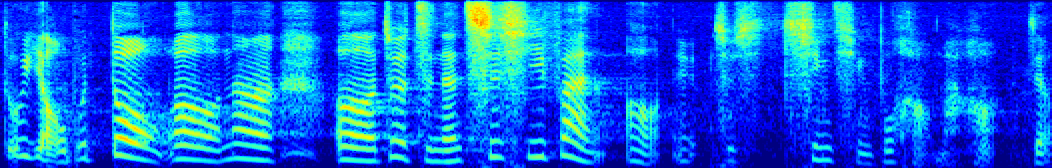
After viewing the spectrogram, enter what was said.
都咬不动哦，那呃就只能吃稀饭哦，因为就是心情不好嘛，哈、哦，这样。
